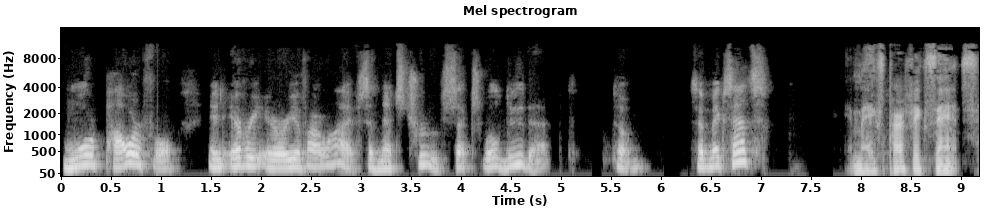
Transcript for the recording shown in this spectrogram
more powerful in every area of our lives. And that's true. Sex will do that. So, does that make sense? It makes perfect sense.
